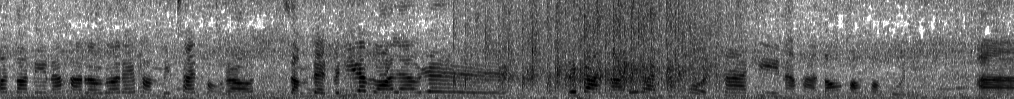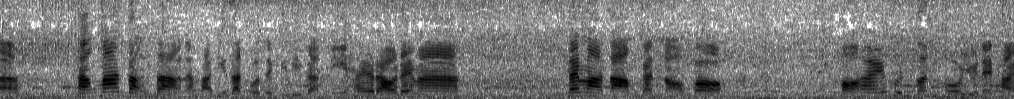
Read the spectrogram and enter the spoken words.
คนตอนนี้นะคะ เราก็ได้ทำมิชชั่นของเราสำเร็จเป็นที่เรียบร้อยแล้วเย้ด้วยการมาด้วยกันทั้งหมด 5 ที่นะคะ ต้องขอขอบคุณทั้งบ้านต่างๆนะคะ ที่จัดโปรเจกต์ดีๆแบบนี้ให้เราได้มาได้มาตามกันเนาะก็ขอให้คุณซันโฮอยู่ในไทย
